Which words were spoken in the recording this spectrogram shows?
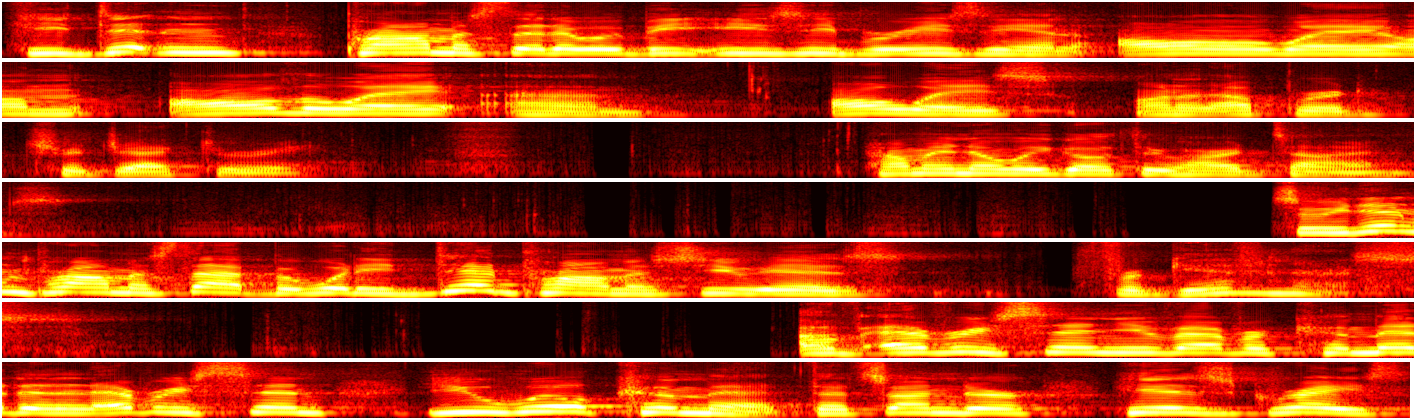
He didn't promise that it would be easy breezy and all the way on all the way um, always on an upward trajectory. How many know we go through hard times? So he didn't promise that, but what he did promise you is forgiveness of every sin you've ever committed and every sin you will commit that's under his grace.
